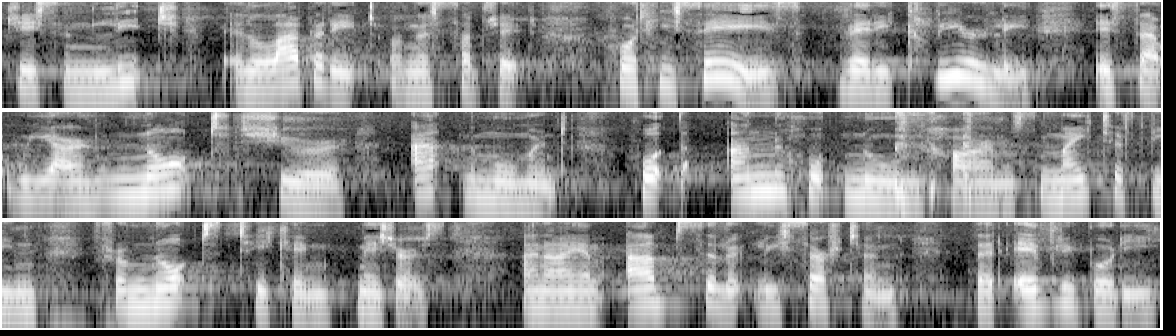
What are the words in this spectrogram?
Jason Leach elaborate on this subject, what he says very clearly is that we are not sure at the moment what the unknown harms might have been from not taking measures. And I am absolutely certain that everybody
